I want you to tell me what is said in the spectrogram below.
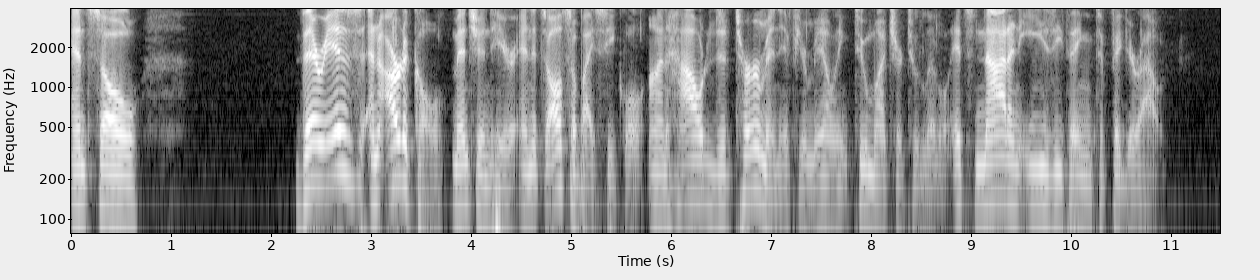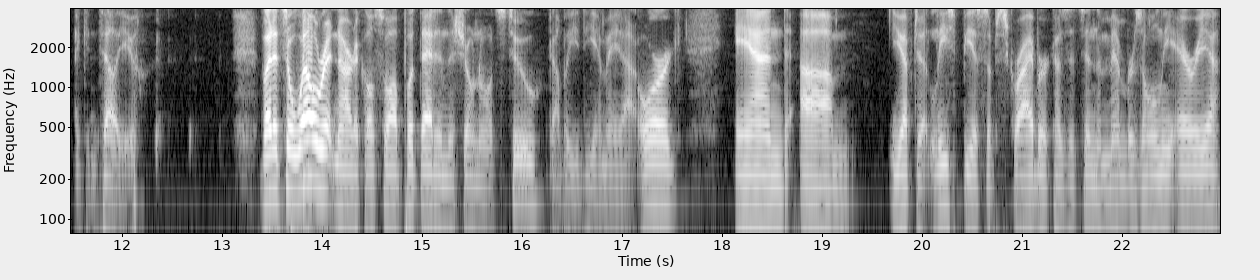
And so there is an article mentioned here, and it's also by Sequel, on how to determine if you're mailing too much or too little. It's not an easy thing to figure out, I can tell you. but it's a well written article, so I'll put that in the show notes too, wdma.org. And um, you have to at least be a subscriber because it's in the members only area.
